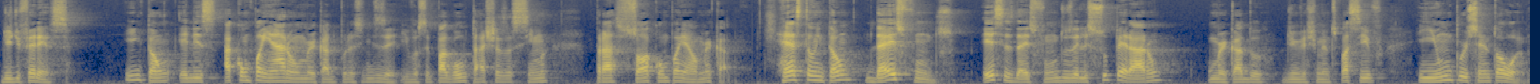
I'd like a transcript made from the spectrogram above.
de diferença. então eles acompanharam o mercado, por assim dizer, e você pagou taxas acima para só acompanhar o mercado. Restam então 10 fundos. Esses 10 fundos eles superaram o mercado de investimentos passivo em 1% ao ano.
